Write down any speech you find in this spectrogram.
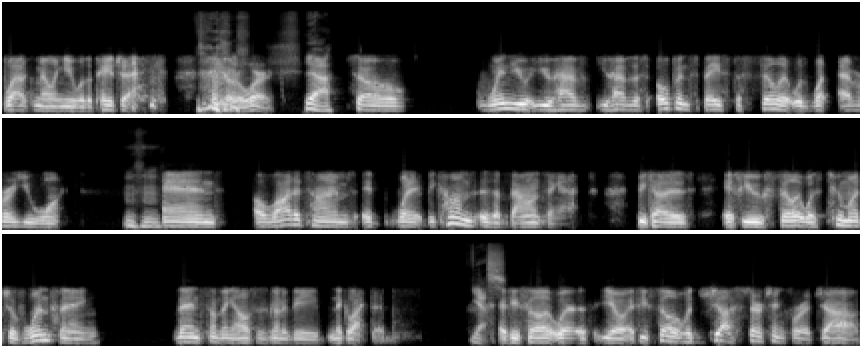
blackmailing you with a paycheck to go to work. yeah. So when you you have you have this open space to fill it with whatever you want, mm-hmm. and a lot of times it what it becomes is a balancing act because if you fill it with too much of one thing, then something else is going to be neglected. Yes. If you fill it with, you know, if you fill it with just searching for a job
